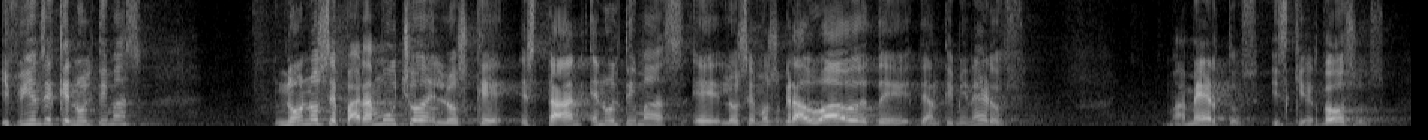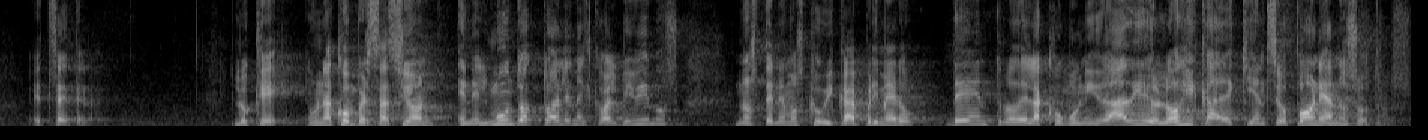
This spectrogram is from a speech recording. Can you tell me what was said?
Y fíjense que en últimas no nos separa mucho de los que están en últimas, eh, los hemos graduado de, de antimineros mamertos, izquierdosos, etc. Lo que una conversación en el mundo actual en el que vivimos, nos tenemos que ubicar primero dentro de la comunidad ideológica de quien se opone a nosotros.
